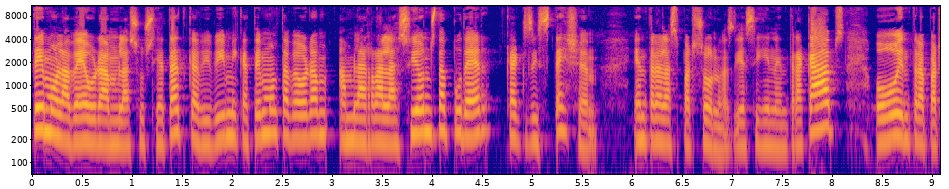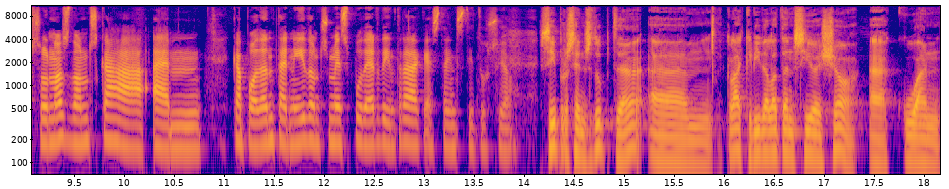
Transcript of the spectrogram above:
té molt a veure amb la societat que vivim i que té molt a veure amb, amb les relacions de poder que existeixen entre les persones, ja siguin entre caps o entre persones doncs, que, eh, que poden tenir doncs, més poder dintre d'aquesta institució. Sí, però sens dubte, eh, clar, crida l'atenció això, eh, quan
